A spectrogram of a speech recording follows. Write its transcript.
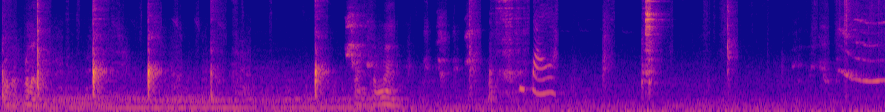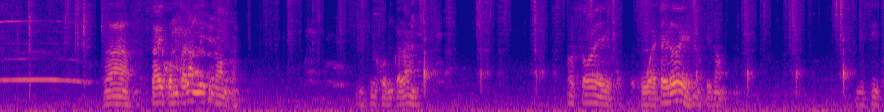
พูดเลยพูดเลยสร้างขึ้นมาพี่ใจอะอ่าใส่ขมกระลังเลยพี่น้องนี่คือขมกระลัง เอาซอยหัวใส่เลยนะพี่น้องนี่ที่ท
